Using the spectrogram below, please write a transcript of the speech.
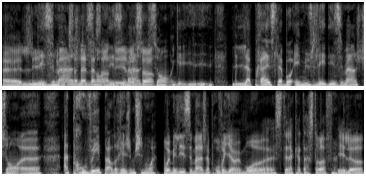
Euh, les, Des le images personnel de la sont santé des images qui sont la presse là-bas est muselée des images qui sont euh, approuvées par le régime chinois. Oui, mais les images approuvées il y a un mois, euh, c'était la catastrophe. Et là,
